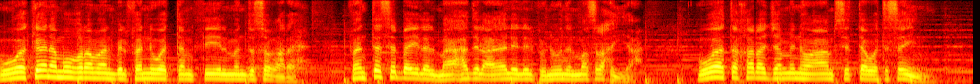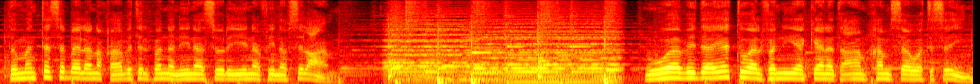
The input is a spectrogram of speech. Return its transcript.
وكان مغرما بالفن والتمثيل منذ صغره فانتسب إلى المعهد العالي للفنون المسرحية وتخرج منه عام 96 ثم انتسب إلى نقابة الفنانين السوريين في نفس العام. وبدايته الفنية كانت عام 95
